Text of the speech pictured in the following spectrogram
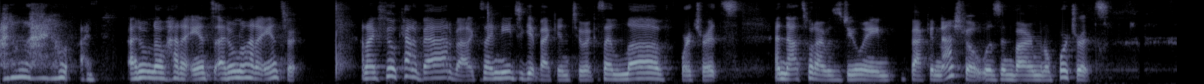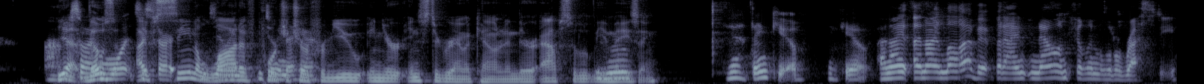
I don't I don't I, I don't know how to answer. I don't know how to answer it and I feel kind of bad about it because I need to get back into it because I love portraits, and that's what I was doing back in Nashville was environmental portraits. Um, Yeah, so those I've seen a lot of portraiture from you in your Instagram account, and they're absolutely Mhm. amazing. Yeah, thank you, thank you, and I and I love it, but I now I'm feeling a little rusty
